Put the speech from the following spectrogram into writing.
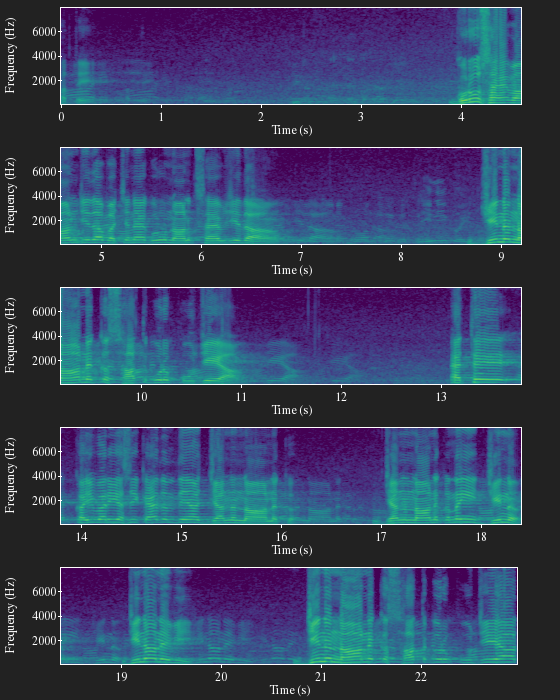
ਫਤਿਹ। ਗੁਰੂ ਸਾਹਿਬਾਨ ਜੀ ਦਾ ਬਚਨ ਹੈ, ਗੁਰੂ ਨਾਨਕ ਸਾਹਿਬ ਜੀ ਦਾ, ਜਿਨ ਨਾਨਕ ਸਤਿਗੁਰ ਪੂਜਿਆ ਇੱਥੇ ਕਈ ਵਾਰੀ ਅਸੀਂ ਕਹਿ ਦਿੰਦੇ ਆ ਜਨ ਨਾਨਕ। ਜਨ ਨਾਨਕ ਨਹੀਂ, ਜਿਨ। ਜਿਨ੍ਹਾਂ ਨੇ ਵੀ। ਜਿਨ ਨਾਨਕ ਸਤਿਗੁਰ ਪੂਜਿਆ,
